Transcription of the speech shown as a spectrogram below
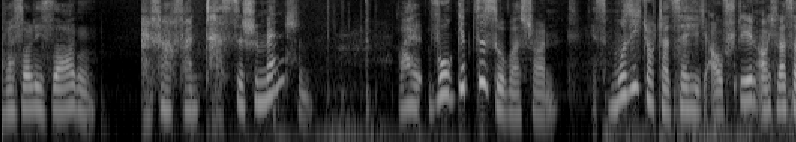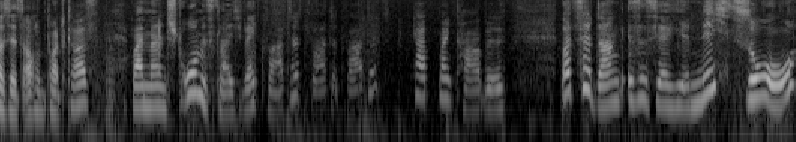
was soll ich sagen, einfach fantastische Menschen. Weil, wo gibt es sowas schon? Jetzt muss ich doch tatsächlich aufstehen. Oh, ich lasse das jetzt auch im Podcast, weil mein Strom ist gleich weg. Wartet, wartet, wartet habe mein Kabel. Gott sei Dank ist es ja hier nicht so,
